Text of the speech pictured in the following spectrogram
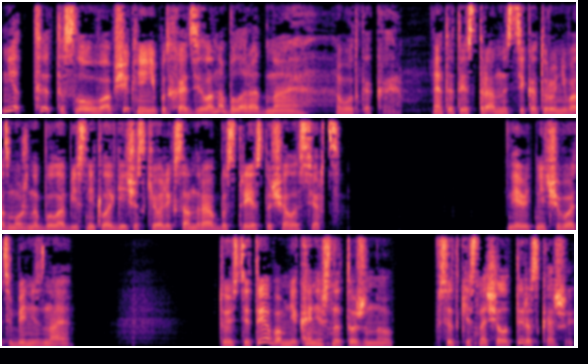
«Нет, это слово вообще к ней не подходило, она была родная, вот какая». От этой странности, которую невозможно было объяснить логически, у Александра быстрее стучало сердце. «Я ведь ничего о тебе не знаю. То есть и ты обо мне, конечно, тоже, но все-таки сначала ты расскажи,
